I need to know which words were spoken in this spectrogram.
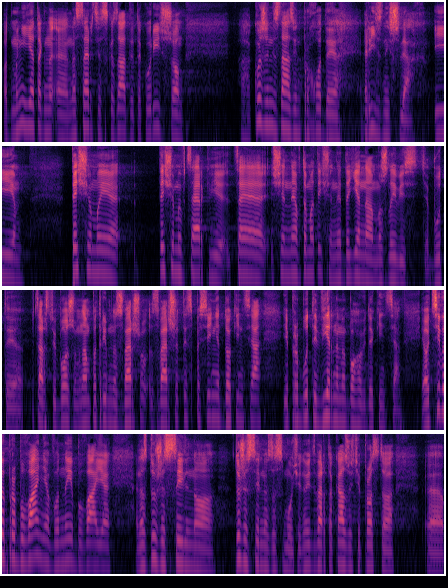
От мені є так на, е, серці сказати таку річ, що кожен із нас він проходить різний шлях. І те, що ми. Те, що ми в церкві, це ще не автоматично не дає нам можливість бути у царстві Божому. Нам потрібно звершити спасіння до кінця і пробути вірними Богові до кінця. І оці випробування, вони буває нас дуже сильно, дуже сильно засмучують. Ну, відверто кажучи, просто е,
